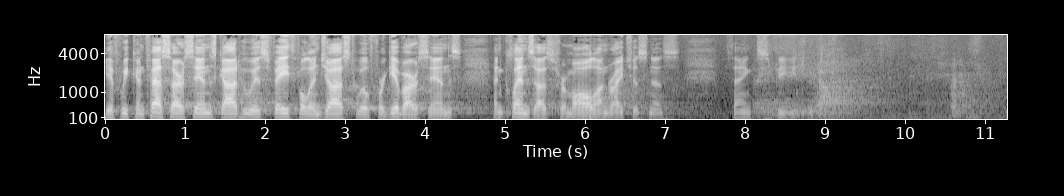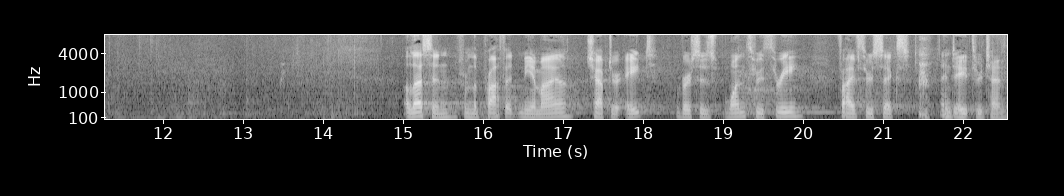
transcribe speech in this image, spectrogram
If we confess our sins, God, who is faithful and just, will forgive our sins and cleanse us from all unrighteousness. Thanks be to God. A lesson from the prophet Nehemiah, chapter 8, verses 1 through 3 5 through 6, and 8 through 10.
